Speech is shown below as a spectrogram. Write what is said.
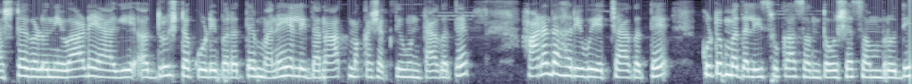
ಕಷ್ಟಗಳು ನಿವಾರಣೆಯಾಗಿ ಅದೃಷ್ಟ ಕೂಡಿ ಬರುತ್ತೆ, ಮನೆಯಲ್ಲಿ ಧನಾತ್ಮಕ ಶಕ್ತಿ ಉಂಟಾಗುತ್ತೆ, ಹಣದ ಹರಿವು ಹೆಚ್ಚಾಗುತ್ತೆ, ಕುಟುಂಬದಲ್ಲಿ ಸುಖ, ಸಂತೋಷ, ಸಮೃದ್ಧಿ,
